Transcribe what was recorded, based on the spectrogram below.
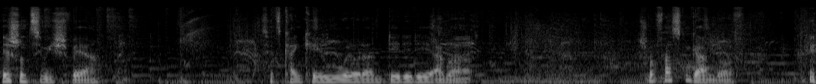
Ist schon ziemlich schwer. Ist jetzt kein K-Rule oder ein DDD, aber Ja. schon fast ein Gandorf.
